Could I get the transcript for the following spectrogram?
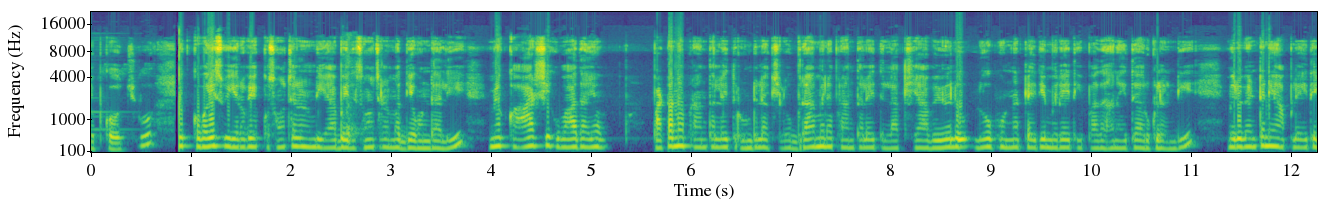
చెప్పుకోవచ్చు. యొక్క వయసు ఇరవై ఒక్క సంవత్సరాల నుండి యాభై ఐదు సంవత్సరాల మధ్య ఉండాలి. మీ యొక్క ఆర్థిక ఆదాయం పట్టణ ప్రాంతాల్లో అయితే రెండు లక్షలు గ్రామీణ ప్రాంతాల్లో అయితే లక్ష యాభై వేలు లోపు ఉన్నట్లయితే మీరైతే ఈ పదహాను అయితే అర్హులండి మీరు వెంటనే అప్లై అయితే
